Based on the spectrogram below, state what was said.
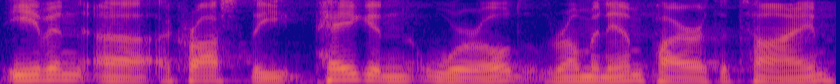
Even uh, across the pagan world, the Roman Empire at the time,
